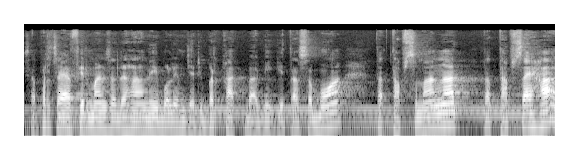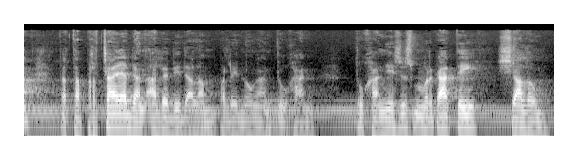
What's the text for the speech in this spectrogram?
Saya percaya firman sederhana ini boleh menjadi berkat bagi kita semua. Tetap semangat, tetap sehat, tetap percaya dan ada di dalam perlindungan Tuhan. Tuhan Yesus memberkati. Shalom.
